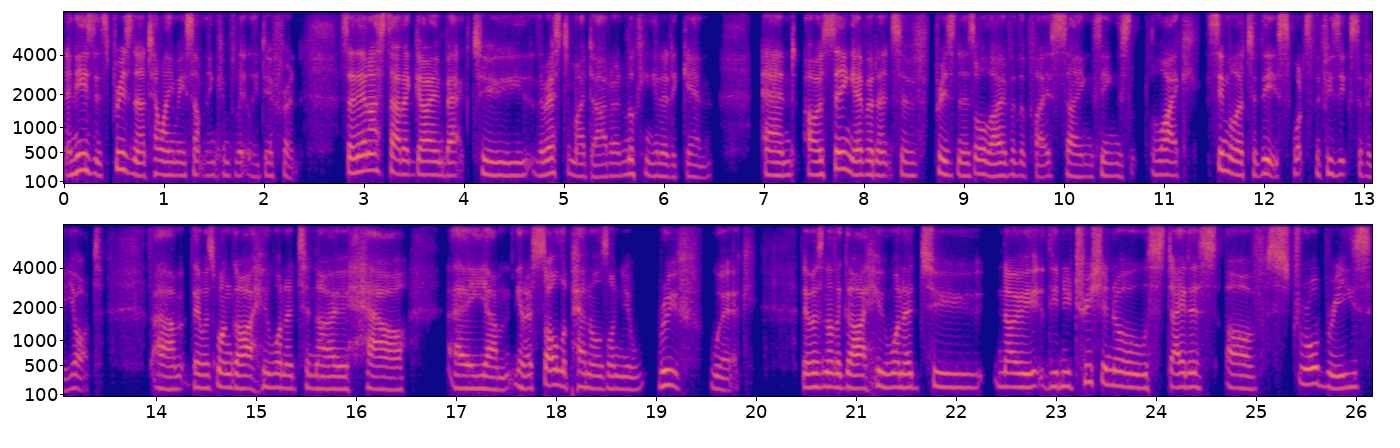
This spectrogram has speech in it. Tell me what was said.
and here's this prisoner telling me something completely different. So then i started going back to the rest of my data and looking at it again. And i was seeing evidence of prisoners all over the place saying things like similar to this what's the physics of a yacht? Um, there was one guy who wanted to know how a um, you know solar panels on your roof work. There was another guy who wanted to know the nutritional status of strawberries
